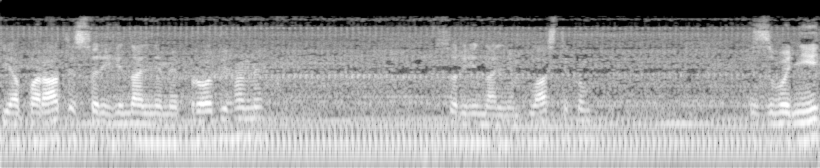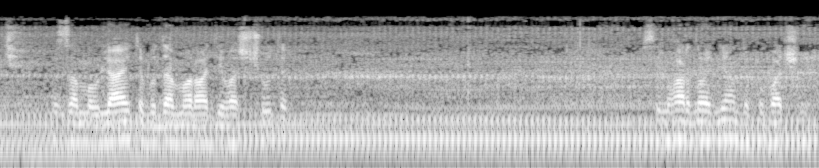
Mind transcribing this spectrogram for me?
такі апарати з оригінальними пробігами, з оригінальним пластиком. Дзвоніть, замовляйте, будемо раді вас чути. Всім гарного дня, до побачення.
